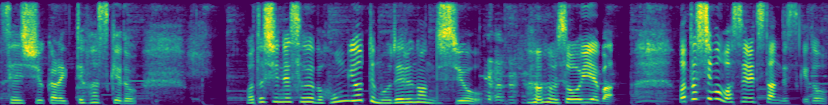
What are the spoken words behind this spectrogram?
先週から言ってますけど私ねそういえば本業ってモデルなんですよ。そういえば。私も忘れてたんですけど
